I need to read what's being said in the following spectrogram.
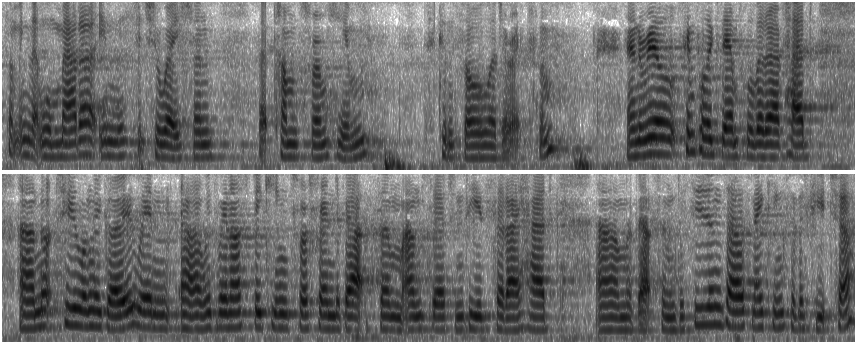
something that will matter in the situation that comes from him to console or direct them. And a real simple example that I've had uh, not too long ago when, uh, was when I was speaking to a friend about some uncertainties that I had um, about some decisions I was making for the future.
